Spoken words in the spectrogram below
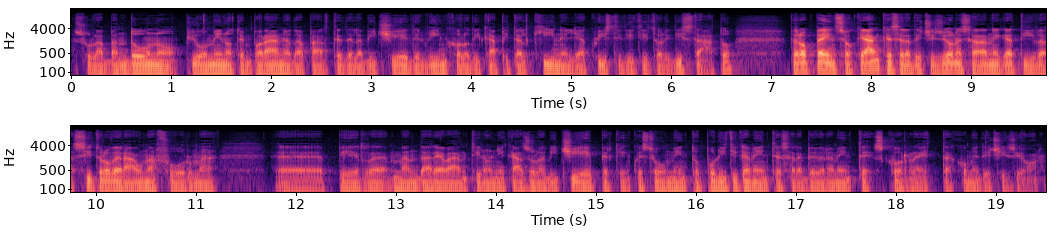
sull'abbandono più o meno temporaneo da parte della BCE del vincolo di capital key negli acquisti di titoli di Stato, però penso che anche se la decisione sarà negativa si troverà una forma eh, per mandare avanti in ogni caso la BCE perché in questo momento politicamente sarebbe veramente scorretta come decisione.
